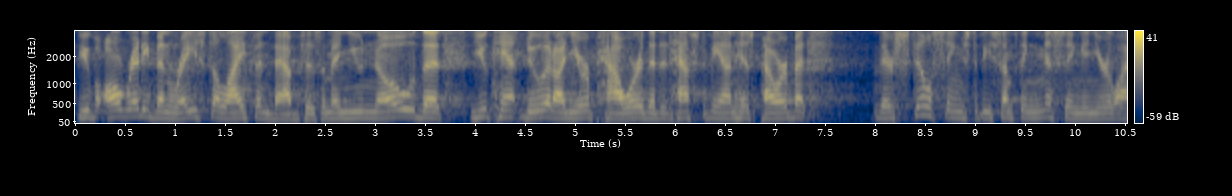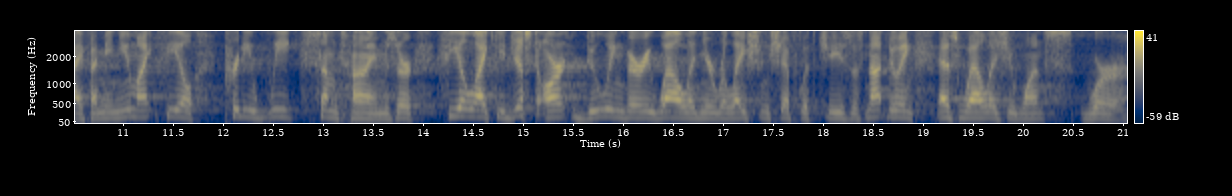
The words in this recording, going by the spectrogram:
you've already been raised to life in baptism, and you know that you can't do it on your power, that it has to be on His power, but there still seems to be something missing in your life. I mean, you might feel pretty weak sometimes, or feel like you just aren't doing very well in your relationship with Jesus, not doing as well as you once were.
